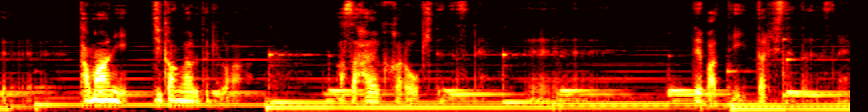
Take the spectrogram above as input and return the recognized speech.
えー、たまに時間がある時は朝早くから起きてですね出張って行ったりしててですね、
